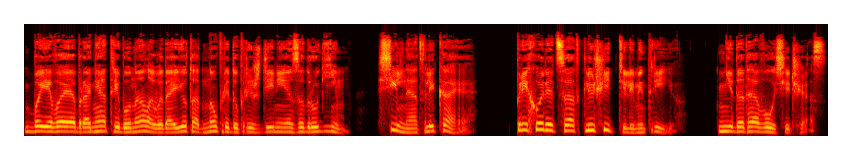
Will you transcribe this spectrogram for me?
Боевая броня трибунала выдает одно предупреждение за другим, сильно отвлекая. Приходится отключить телеметрию. Не до того сейчас.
